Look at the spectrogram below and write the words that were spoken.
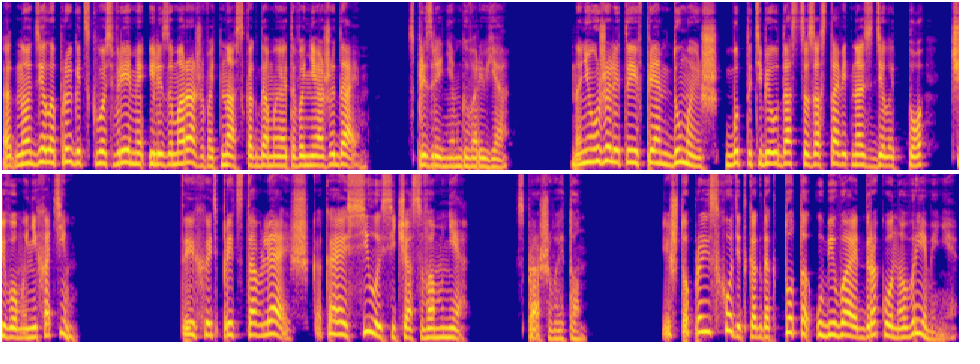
Одно дело прыгать сквозь время или замораживать нас, когда мы этого не ожидаем, с презрением говорю я. Но неужели ты и впрямь думаешь, будто тебе удастся заставить нас сделать то, чего мы не хотим? Ты хоть представляешь, какая сила сейчас во мне? спрашивает он. И что происходит, когда кто-то убивает дракона времени?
